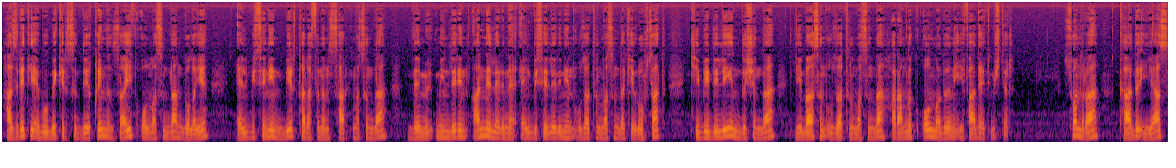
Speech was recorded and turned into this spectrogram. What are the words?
Hazreti Ebu Bekir Sıddık'ın zayıf olmasından dolayı elbisenin bir tarafının sarkmasında ve müminlerin annelerine elbiselerinin uzatılmasındaki ruhsat, kibirliliğin dışında libasın uzatılmasında haramlık olmadığını ifade etmiştir. Sonra Kadı İyaz,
